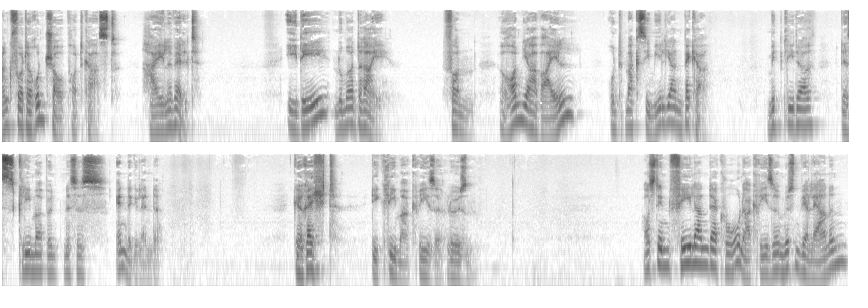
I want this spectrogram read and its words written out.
Frankfurter Rundschau Podcast Heile Welt Idee Nummer 3 von Ronja Weil und Maximilian Becker, Mitglieder des Klimabündnisses Ende Gelände. Gerecht die Klimakrise lösen. Aus den Fehlern der Corona-Krise müssen wir lernen,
